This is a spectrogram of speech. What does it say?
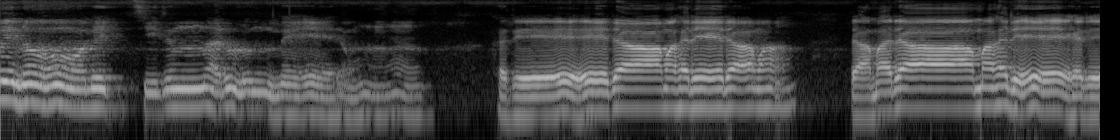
വിനോദിച്ചിരുന്നരുളുന്നേരം ഹരേ രാമ ഹരേ രാമ രാമ രാമ ഹരേ ഹരേ.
